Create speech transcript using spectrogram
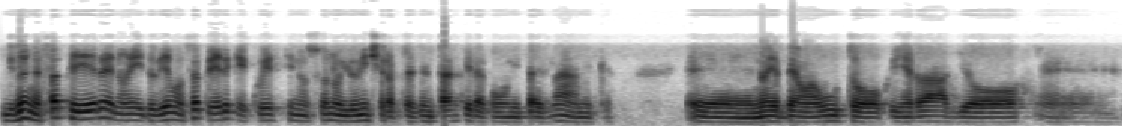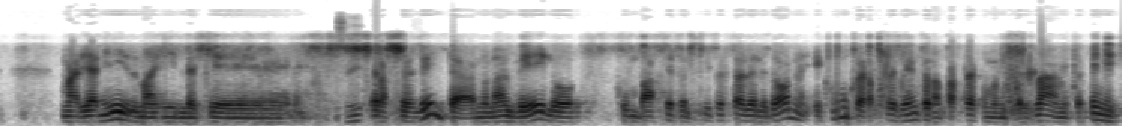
bisogna sapere, noi dobbiamo sapere che questi non sono gli unici rappresentanti della comunità islamica. Eh, noi abbiamo avuto qui in radio eh, Mariani Ismail che rappresenta, non ha il velo, combatte per la libertà delle donne e comunque rappresenta una parte della comunità islamica, quindi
